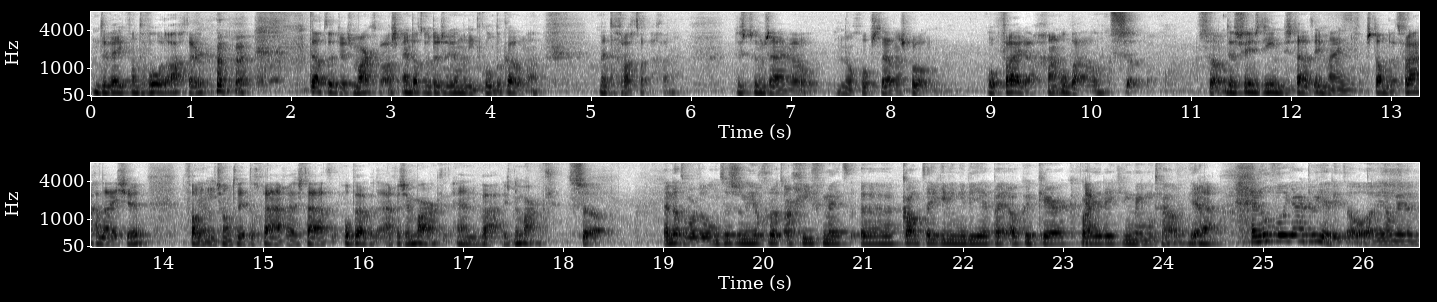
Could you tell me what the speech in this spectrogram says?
de week van tevoren achter dat er dus markt was en dat we er dus helemaal niet konden komen met de vrachtwagen. Dus toen zijn we nog op stel en sprong op vrijdag gaan opbouwen. Zo. Zo. Dus sindsdien staat in mijn standaard vragenlijstje van Ja. iets van 20 vragen staat op welke dagen is er markt en waar is de markt. Zo. En dat wordt ondertussen een heel groot archief met eh, kanttekeningen die je hebt bij elke kerk waar Ja. je rekening mee moet houden. Ja. Ja. En hoeveel jaar doe jij dit al, eh, Jan-Willem?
